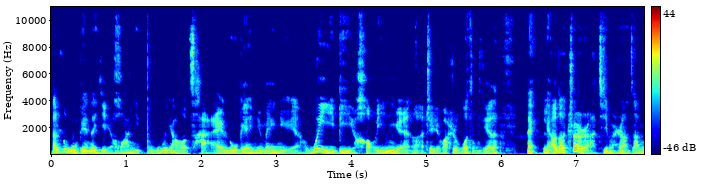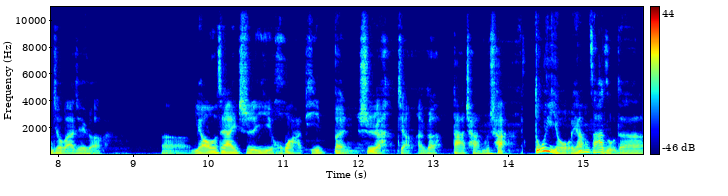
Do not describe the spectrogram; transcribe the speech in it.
那路边的野花你不要采，路边遇美女啊，未必好姻缘啊。这句话是我总结的。哎，聊到这儿啊，基本上咱们就把这个呃《聊斋志异》画皮本事啊讲了个大差不差。读《酉阳杂俎》的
